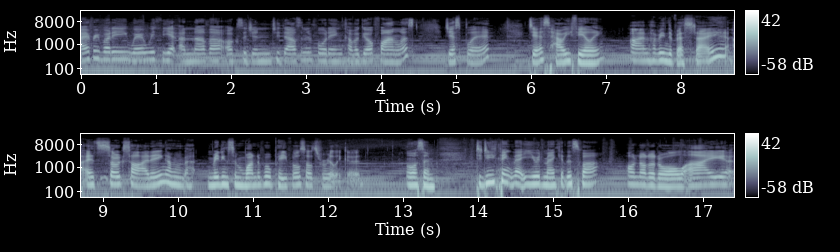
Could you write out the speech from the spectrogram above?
Hi, everybody. We're with yet another Oxygen 2014 Cover Girl finalist, Jess Blair. Jess, how are you feeling? I'm having the best day. It's so exciting. I'm meeting some wonderful people, so it's really good. Awesome. Did you think that you would make it this far? Oh, not at all. I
